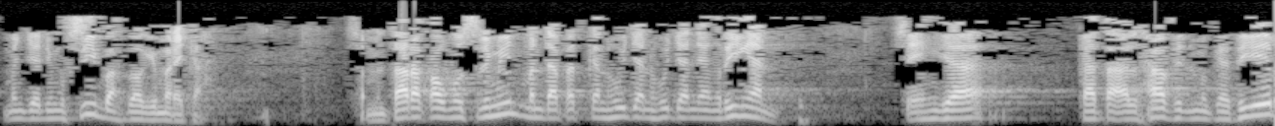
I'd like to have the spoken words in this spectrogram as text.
menjadi musibah bagi mereka. Sementara kaum muslimin mendapatkan hujan-hujan yang ringan. Sehingga kata Al-Hafidh Mukathir,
